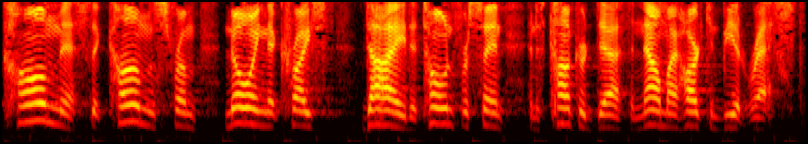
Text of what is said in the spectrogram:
calmness that comes from knowing that Christ died, atoned for sin, and has conquered death, and now my heart can be at rest.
